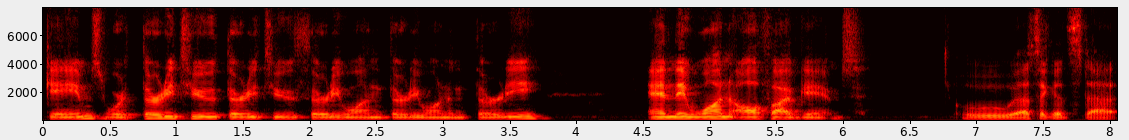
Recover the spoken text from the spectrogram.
games were 32, 32, 31, 31, and 30. And they won all five games. Ooh, that's a good stat.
